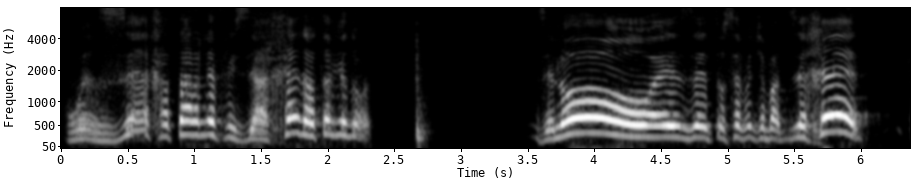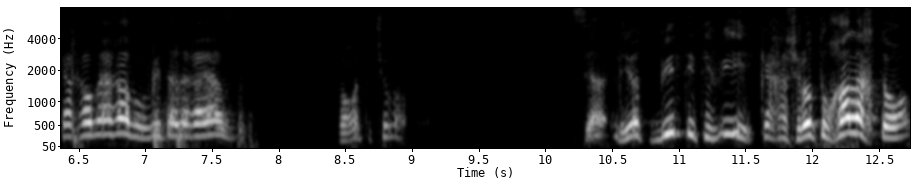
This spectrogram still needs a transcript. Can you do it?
הוא אומר, זה חטא לנפש, זה החטא היותר גדול. זה לא איזה תוספת שבת, זה חטא. ככה אומר הרב, הוא מביא את הראייה הזו. ורואה את התשובה. זה להיות בלתי טבעי, ככה שלא תוכל לחטוא,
